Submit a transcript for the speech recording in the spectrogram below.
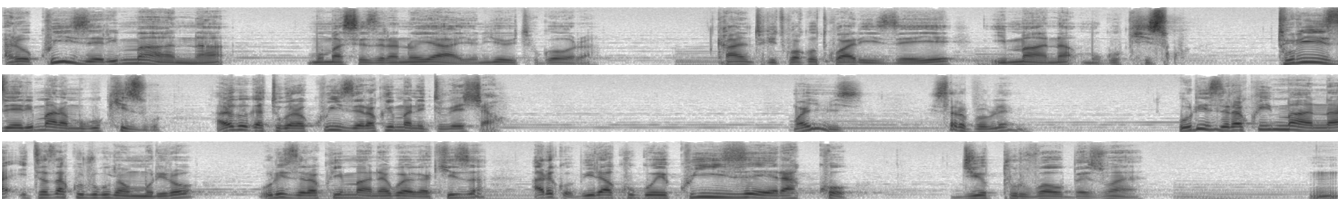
Ariko kwizera imana mu masezerano yayo niyo bitugora. Kandi tukitwa ko twarizeye imana mu gukizwa. Turizera imana mu gukizwa. Ariko ikatugora kwizera ko imana itubeshaho. Mwayibizi c'est le problème urizera ko imana itaza kujugunya mu muriro urizera ko imana yaguye agakiza ariko birakugoye kwizera ko dieu pourvoit au besoin. Mm,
